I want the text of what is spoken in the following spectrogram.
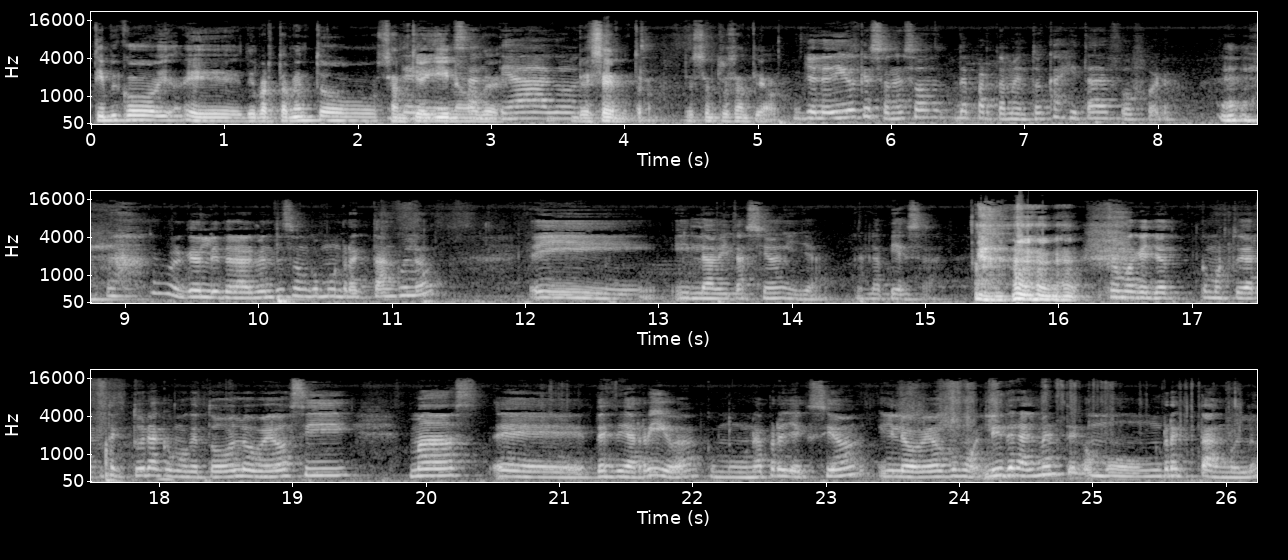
típico eh, departamento santiaguino de, Santiago. de centro, de centro Santiago. Yo le digo que son esos departamentos cajita de fósforo. Porque literalmente son como un rectángulo y, y la habitación y ya, es la pieza. como que yo, como estudié arquitectura, como que todo lo veo así más eh, desde arriba, como una proyección, y lo veo como literalmente como un rectángulo.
